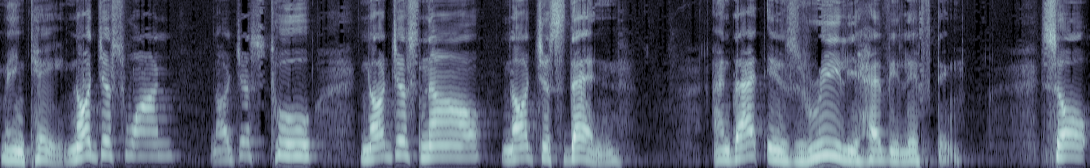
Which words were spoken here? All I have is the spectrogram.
maintain, not just one, not just two, not just now, not just then. And that is really heavy lifting. So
